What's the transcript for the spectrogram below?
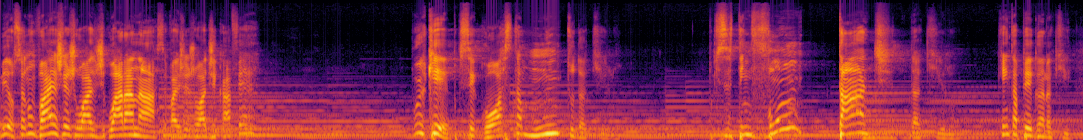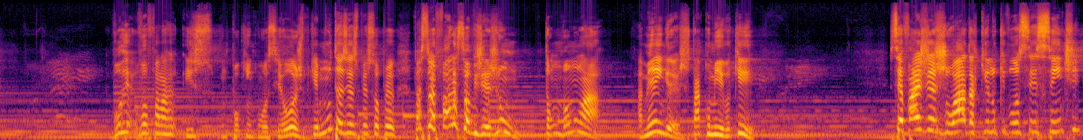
Meu, você não vai jejuar de Guaraná, você vai jejuar de café. Por quê? Porque você gosta muito daquilo. Porque você tem vontade daquilo. Quem está pegando aqui? Vou, vou falar isso um pouquinho com você hoje, porque muitas vezes as pessoas perguntam, pastor, fala sobre jejum? Então vamos lá. Amém, igreja? Está comigo aqui? Você vai jejuar daquilo que você sente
